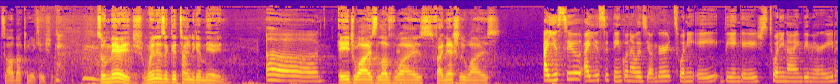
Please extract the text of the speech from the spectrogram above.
It's all about communication. So marriage, when is a good time to get married? uh, Age wise, love wise, financially wise. I used to I used to think when I was younger, 28, be engaged, 29, be married,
